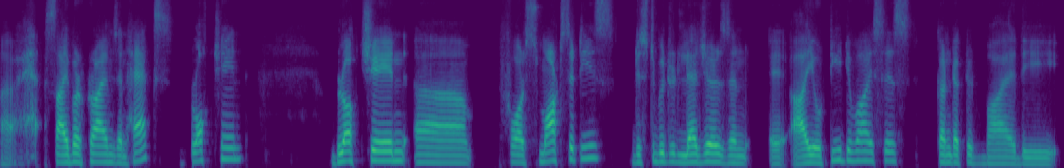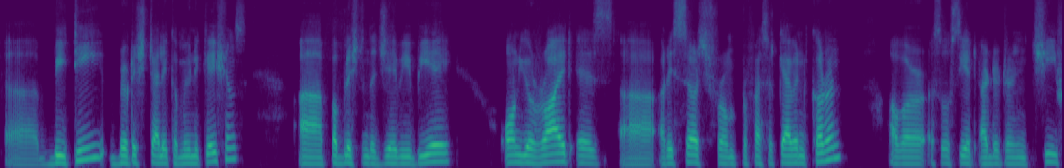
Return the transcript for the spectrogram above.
uh, cyber crimes and hacks, blockchain, blockchain uh, for smart cities, distributed ledgers and uh, IoT devices conducted by the uh, BT, British Telecommunications, uh, published in the JBBA. On your right is uh, a research from Professor Kevin Curran, our associate editor-in-chief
